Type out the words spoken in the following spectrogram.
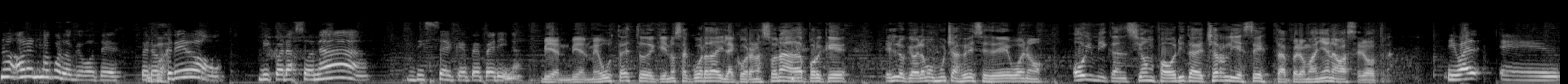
No, ahora no me acuerdo que voté, pero creo, mi corazonada dice que Peperina. Bien, bien. Me gusta esto de que no se acuerda y la coronazonada porque es lo que hablamos muchas veces de, bueno, hoy mi canción favorita de Charlie es esta, pero mañana va a ser otra. Igual, eh,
